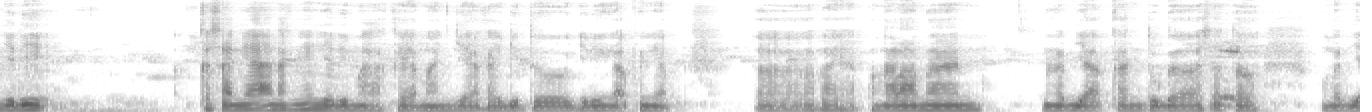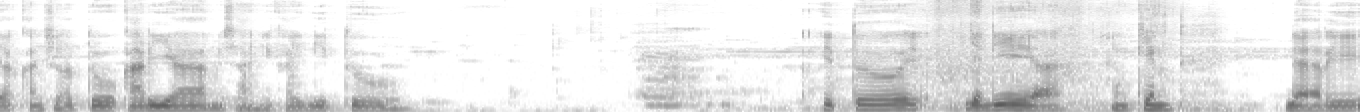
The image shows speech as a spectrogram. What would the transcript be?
jadi kesannya anaknya jadi malah kayak manja kayak gitu. Jadi nggak punya eh, apa ya pengalaman mengerjakan tugas atau mengerjakan suatu karya misalnya kayak gitu. Itu jadi ya mungkin dari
